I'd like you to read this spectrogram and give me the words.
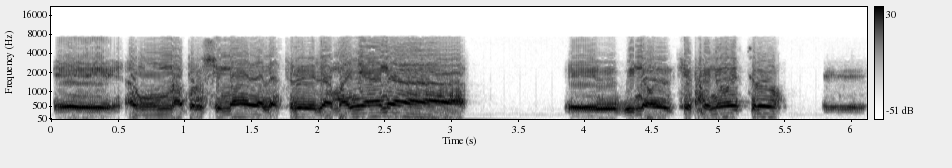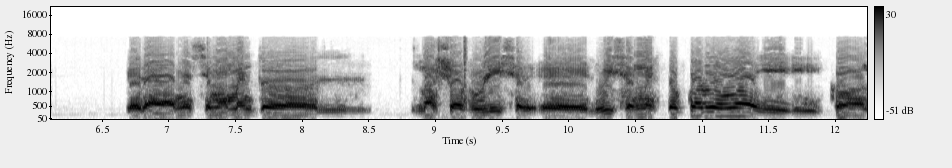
Eh, a un aproximado a las 3 de la mañana eh, vino el jefe nuestro, eh, que era en ese momento el mayor Luis, eh, Luis Ernesto Córdoba, y, con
